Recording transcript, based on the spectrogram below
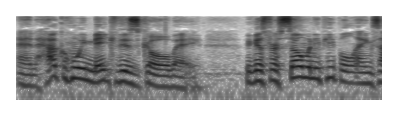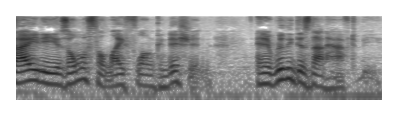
and how can we make this go away? Because for so many people, anxiety is almost a lifelong condition, and it really does not have to be.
